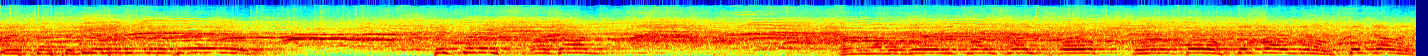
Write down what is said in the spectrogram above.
Fantastic, give a bit of applause. Big finish, well done. And we have a very close race for third and fourth. Keep going, girls, keep going.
